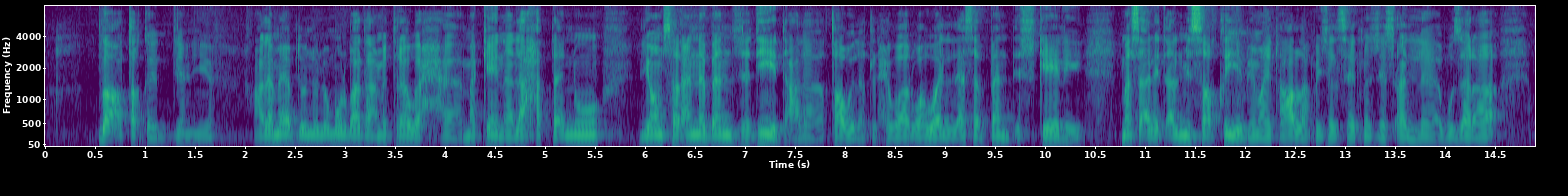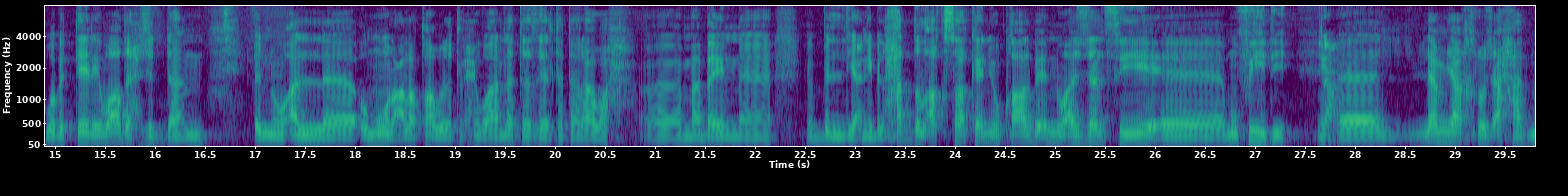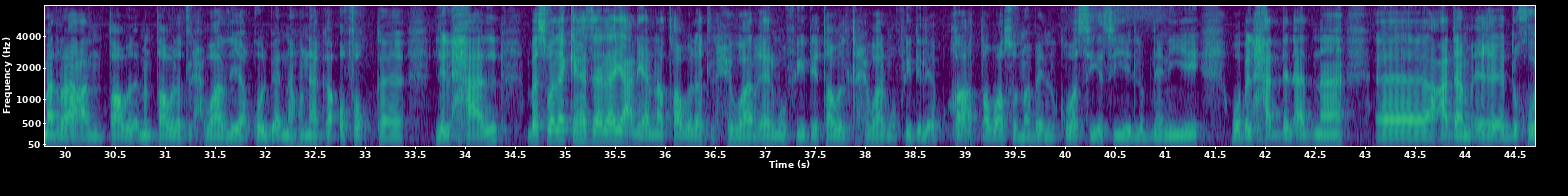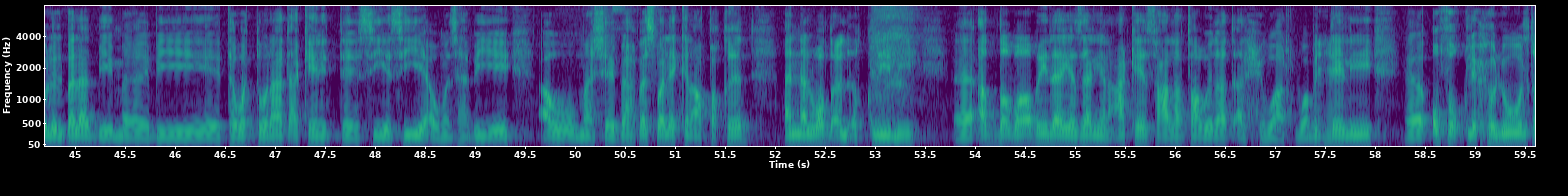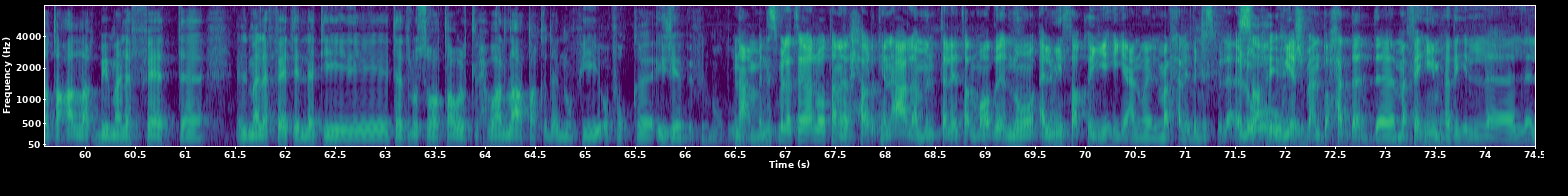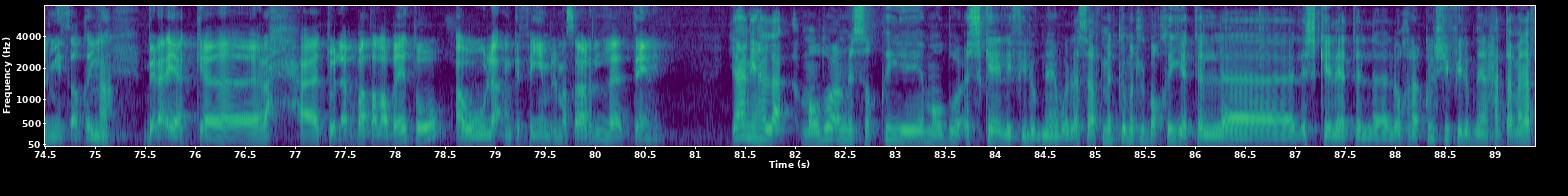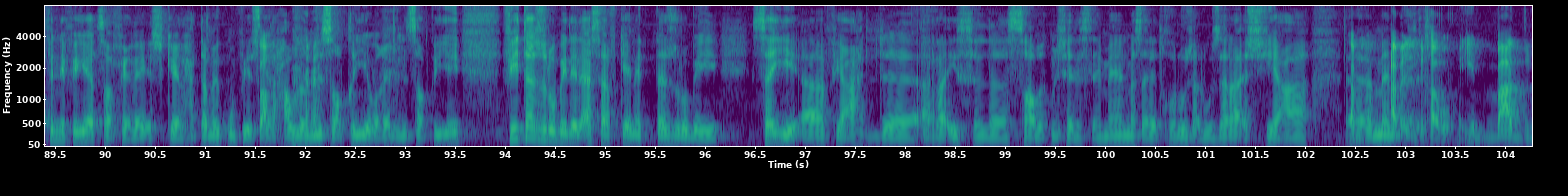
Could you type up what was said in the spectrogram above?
بعتقد يعني على ما يبدو إنه الأمور بعدها عم تراوح مكانها. لا حتى إنه اليوم صار عندنا بند جديد على طاولة الحوار وهو للأسف بند إشكالي مسألة الميثاقية بما يتعلق بجلسات مجلس الوزراء. وبالتالي واضح جدا إنه الأمور على طاولة الحوار لا تزال تتراوح آه، ما بين آه، بال يعني بالحد الأقصى كان يقال بأنه الجلسة آه، مفيدة. نعم. لم يخرج أحد مرة عن طاولة من طاولة الحوار ليقول بأن هناك أفق للحل. بس ولكن هذا لا يعني أن طاولة الحوار غير مفيدة. طاولة الحوار مفيدة لإبقاء التواصل ما بين القوى السياسية اللبنانية وبالحد الأدنى عدم دخول البلد بتوترات كانت سياسية أو مذهبية أو ما شابه. بس ولكن أعتقد أن الوضع الإقليمي آه، الضبابي لا يزال ينعكس على طاولة الحوار وبالتالي آه، أفق لحلول تتعلق بملفات آه، الملفات التي تدرسها طاولة الحوار لا أعتقد أنه في أفق إيجابي في الموضوع نعم بالنسبة للتيار الوطني الحر كان أعلن من ثلاثة الماضي أنه الميثاقية هي عنوان المرحلة بالنسبة له صحيح. ويجب أن تحدد مفاهيم هذه الميثاقية نعم. برأيك رح تلبى طلباته أو لا مكفيين بالمسار الثاني يعني هلا موضوع الميثاقيه موضوع إشكالي في لبنان وللأسف مثله مثل بقية الإشكالات الأخرى. كل شيء في لبنان حتى ملف النفايات صار في عليه إشكال حتى ما يكون في إشكال حول الميثاقيه وغير الميثاقيه في تجربة للأسف كانت تجربة سيئة في عهد الرئيس السابق ميشيل سليمان مسألة خروج الوزراء الشيعة من قبل انتخابه. بعد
